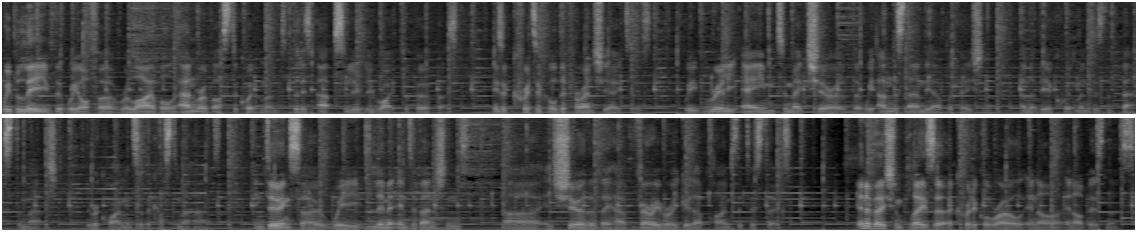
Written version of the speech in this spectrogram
We believe that we offer reliable and robust equipment that is absolutely right for purpose. These are critical differentiators. We really aim to make sure that we understand the application and that the equipment is the best to match the requirements that the customer has. In doing so, we limit interventions, uh, ensure that they have very, very good uptime statistics. Innovation plays a, a, critical role in our, in our business,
